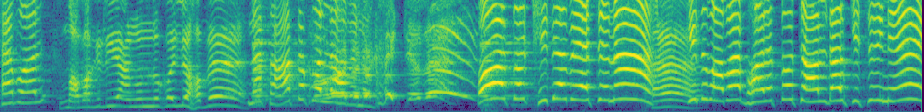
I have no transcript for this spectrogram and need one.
হ্যাঁ বল বাবাকে দিয়ে আনন্দ করলে হবে না তা তো করলে হবে না খাইতে দে। ও তোর খিদে পেয়েছে না হ্যাঁ। কিন্তু বাবা ঘরে তো চাল ডাল কিছুই নেই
